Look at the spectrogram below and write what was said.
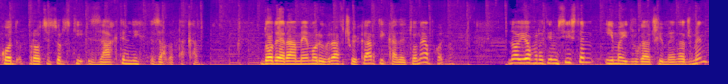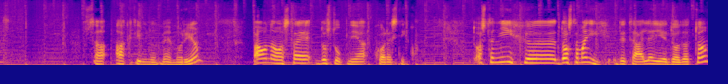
kod procesorski zahtevnih zadataka. Dodaje RAM memoriju u grafičkoj karti kada je to neophodno. Novi operativni sistem ima i drugačiji management sa aktivnom memorijom, pa ona ostaje dostupnija korisniku. Dosta, njih, e, dosta manjih detalja je dodato.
